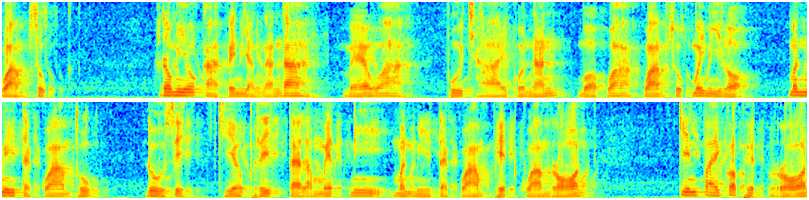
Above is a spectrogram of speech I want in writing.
ความสุข เรามีโอกาสเป็นอย่างนั้นได้ แม้ว่า ผู้ชายคนนั้นบอกว่าความสุขไม่มีหรอก มันมีแต่ความทุกข์ ดูสิเคี้ยวพริกแต่ละเม็ดนี่มันมีแต่ความเผ็ดความร้อน กินไปก็เผ็ดร้อน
